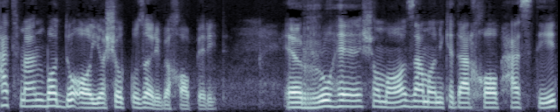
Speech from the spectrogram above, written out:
حتما با دعا یا شکر گذاری به خواب برید. روح شما زمانی که در خواب هستید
